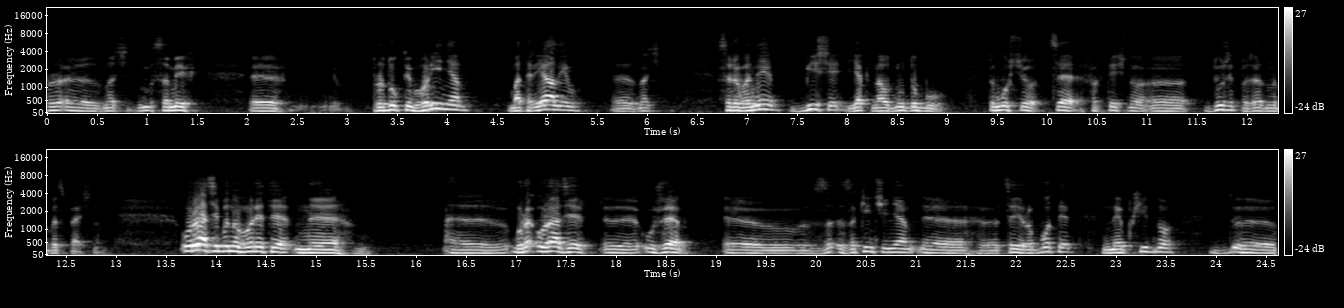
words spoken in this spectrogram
про- е, значить, самих е, продуктів горіння, матеріалів, е, значить, сировини більше як на одну добу, тому що це фактично е, дуже пожежонебезпечно. У разі будемо говорити. е, Е, У разі е, уже е, закінчення е, цієї роботи необхідно е, е,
